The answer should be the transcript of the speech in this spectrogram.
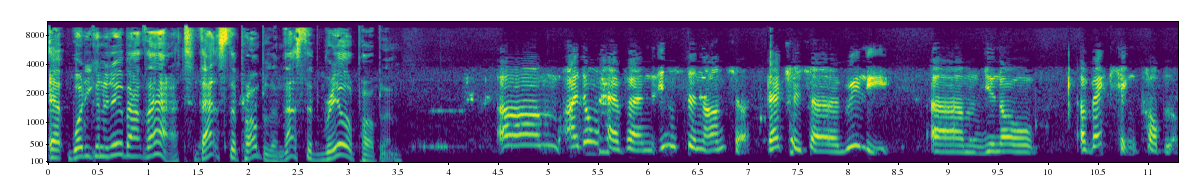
Uh, what are you going to do about that? That's the problem. That's the real problem. Um, I don't have an instant answer. That is a really, um, you know, a vexing problem.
